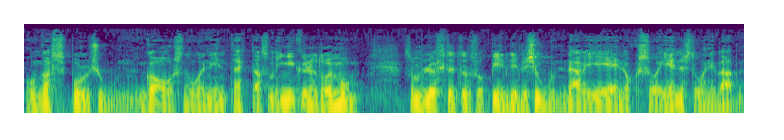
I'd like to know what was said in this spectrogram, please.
og gassproduksjonen ga oss noen inntekter som ingen kunne drømme om. Som løftet oss opp i en divisjon der vi er nokså enestående i verden.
